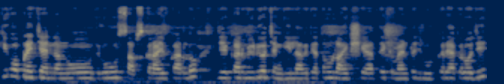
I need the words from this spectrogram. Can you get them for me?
ਕਿ ਉਹ ਆਪਣੇ ਚੈਨਲ ਨੂੰ ਜਰੂਰ ਸਬਸਕ੍ਰਾਈਬ ਕਰ ਲਓ। ਜੇਕਰ ਵੀਡੀਓ ਚੰਗੀ ਲੱਗਦੀ ਹੈ ਤਾਂ ਉਹਨੂੰ ਲਾਈਕ ਸ਼ੇਅਰ ਤੇ ਕਮੈਂਟ ਜਰੂਰ ਕਰਿਆ ਕਰੋ ਜੀ।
